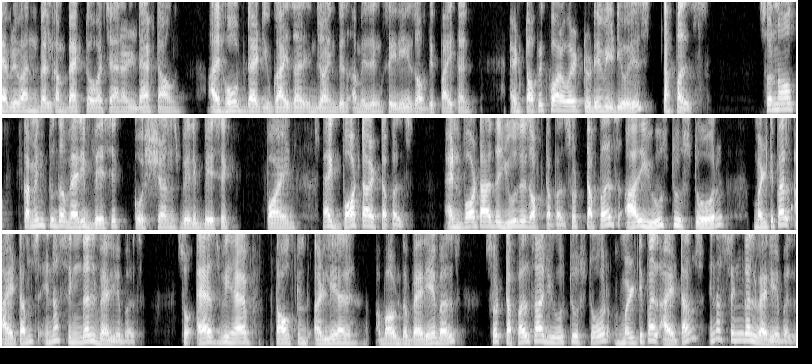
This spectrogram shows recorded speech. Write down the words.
everyone, welcome back to our channel DevTown. I hope that you guys are enjoying this amazing series of the Python and topic for our today video is tuples. So now coming to the very basic questions, very basic point like what are tuples and what are the uses of tuples? So tuples are used to store multiple items in a single variables. So as we have talked earlier about the variables, so tuples are used to store multiple items in a single variable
